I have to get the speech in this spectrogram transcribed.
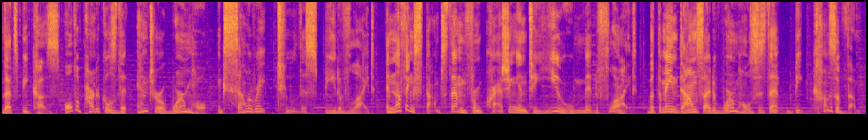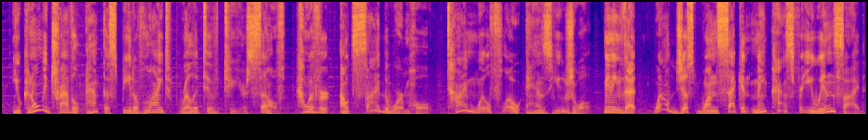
That's because all the particles that enter a wormhole accelerate to the speed of light, and nothing stops them from crashing into you mid-flight. But the main downside of wormholes is that because of them, you can only travel at the speed of light relative to yourself. However, outside the wormhole, time will flow as usual, meaning that while just one second may pass for you inside,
